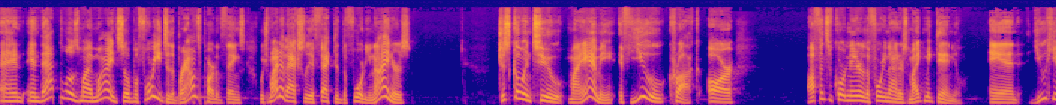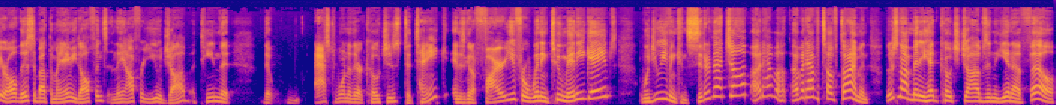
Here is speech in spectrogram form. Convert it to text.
And and that blows my mind. So before we get to the Browns part of things, which might have actually affected the 49ers, just go into Miami. If you, Croc, are offensive coordinator of the 49ers, Mike McDaniel, and you hear all this about the Miami Dolphins and they offer you a job, a team that that asked one of their coaches to tank and is going to fire you for winning too many games, would you even consider that job? I'd have a I would have a tough time and there's not many head coach jobs in the NFL.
